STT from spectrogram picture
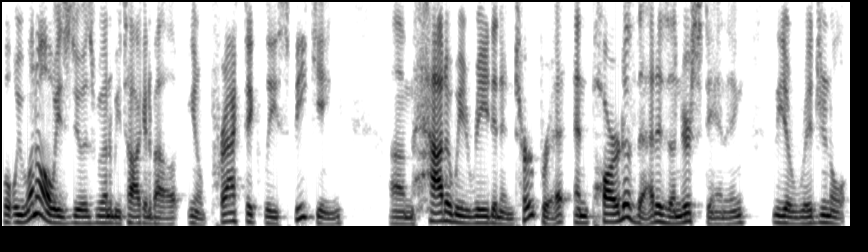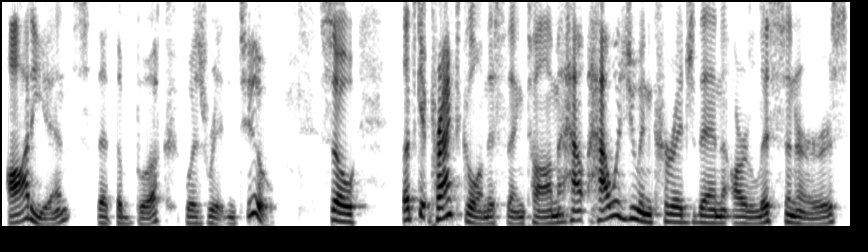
what we want to always do is we want to be talking about, you know, practically speaking um, how do we read and interpret? And part of that is understanding the original audience that the book was written to. So let's get practical on this thing, Tom. How, how would you encourage then our listeners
